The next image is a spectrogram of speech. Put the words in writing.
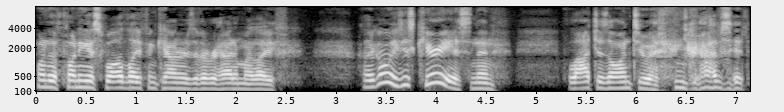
one of the funniest wildlife encounters I've ever had in my life. I'm like, oh, he's just curious, and then latches onto it and grabs it.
